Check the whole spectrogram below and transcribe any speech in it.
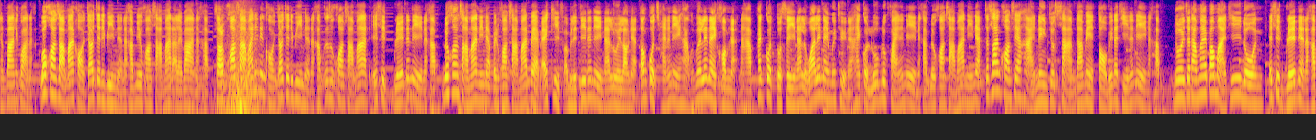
กันบ้างดีกว่านะครับว่าความสามารถของเจ้า JTB เนี่ยนะครับมีความสามารถอะไรบ้างนะครับสำหรับความสามารถที่หนึ่งของเจ้า JTB เนี่ยนะครับก็คือความสามารถ Acid Blade นั่นเองนะครับโดยความสามารถนี้เนี่ยเป็นความสามารถแบบ Active Ability นั่นเองนะโดยเราเนี่ยต้องกดใช้นั่นเองหากเพื่อนๆเล่นในคอมเนี่ยนะครับให้กดตัว C นะหรือว่าเล่นในมือถือนะให้กดรูปลูกไฟนั่นเองนะครับโดยความสามารถนี้เนี่ยจะสร้างความเสียหาย 1.3 ดาเมจต่อวินาทีนั่นเองนะครับ โดยจะทำให้เป้าหมายที่โดน Acid Blade เนี่ยนะครับ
